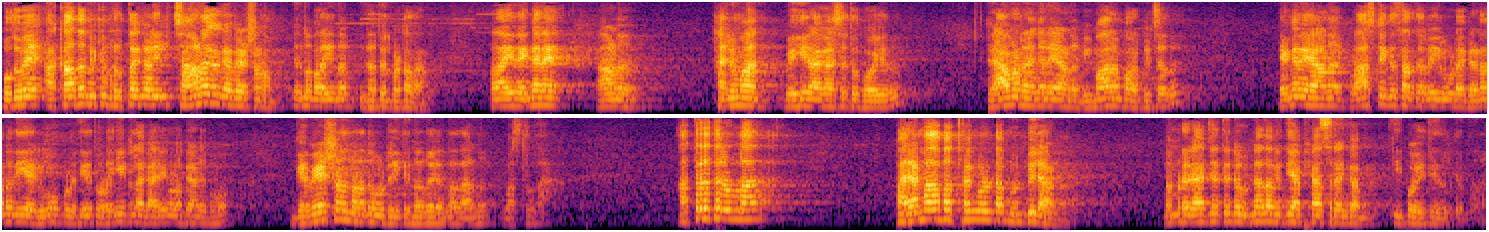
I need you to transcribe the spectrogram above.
പൊതുവെ അക്കാദമിക് വൃത്തങ്ങളിൽ ചാണക ഗവേഷണം എന്ന് പറയുന്ന വിധത്തിൽപ്പെട്ടതാണ്. അതായത് എങ്ങനെ ആണ് ഹനുമാൻ ബഹിരാകാശത്ത് പോയത്? രാവണൻ എങ്ങനെയാണ് വിമാനം പറപ്പിച്ചത്? എങ്ങനെയാണ് പ്ലാസ്റ്റിക് സർജറിയിലൂടെ ഗണപതിയെ രൂപപ്പെടുത്തിയത്? തുടങ്ങിയിട്ടുള്ള കാര്യങ്ങളൊക്കെയാണ് ഇപ്പോൾ ഗവേഷണം നടന്നുകൊണ്ടിരിക്കുന്നത് എന്നതാണ് വസ്തുത. അത്തരത്തിലുള്ള പരമാബദ്ധങ്ങളുടെ മുൻപിലാണ് നമ്മുടെ രാജ്യത്തിന്റെ ഉന്നത വിദ്യാഭ്യാസ രംഗം ഇപ്പോൾ എത്തി നിൽക്കുന്നത്.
